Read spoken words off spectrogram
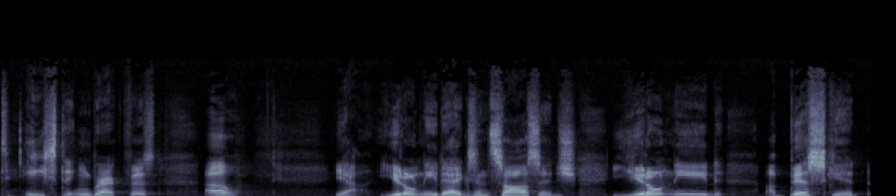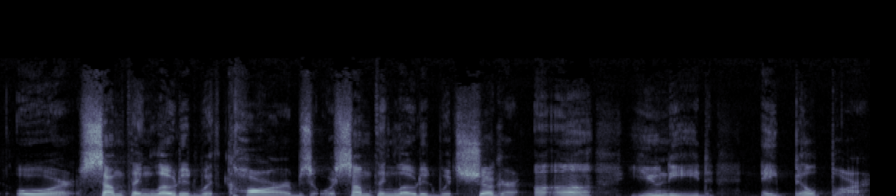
tasting breakfast. Oh, yeah, you don't need eggs and sausage. You don't need a biscuit or something loaded with carbs or something loaded with sugar. Uh uh-uh. uh. You need a Built Bar.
